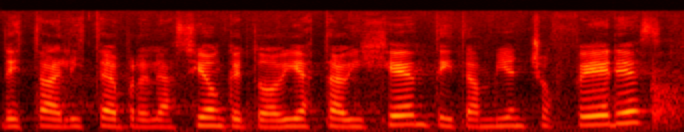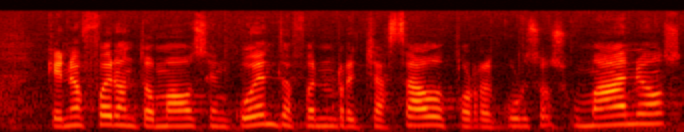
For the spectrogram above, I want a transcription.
de esta lista de prelación que todavía está vigente y también choferes que no fueron tomados en cuenta, fueron rechazados por recursos humanos.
